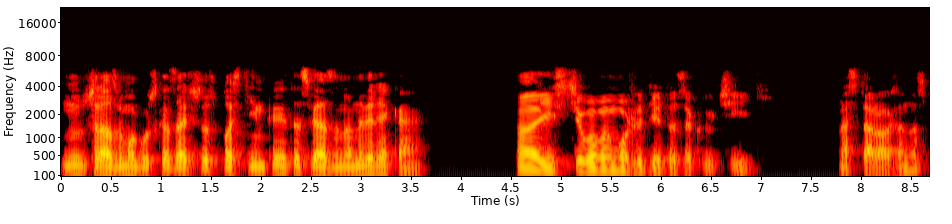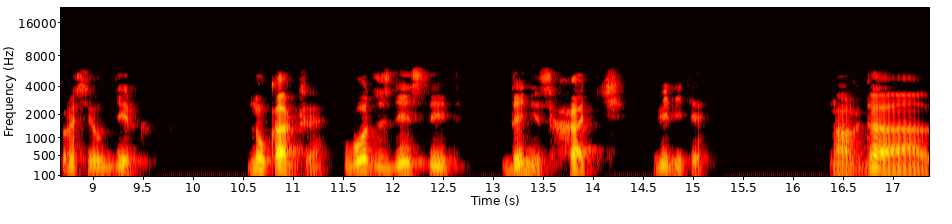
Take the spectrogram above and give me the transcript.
Ну, сразу могу сказать, что с пластинкой это связано наверняка. А из чего вы можете это заключить? Настороженно спросил Дирк. Ну как же, вот здесь стоит Деннис Хатч, видите? Ах, да,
